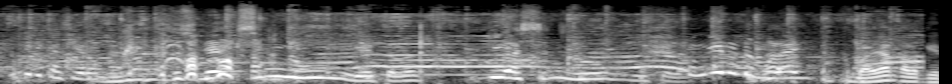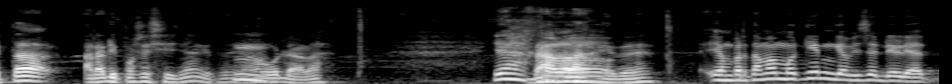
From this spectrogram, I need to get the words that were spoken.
Masih dikasih rokok. terus dia senyum gitu loh. Dia senyum gitu loh. Mungkin udah mulai Kebayang kalau kita ada di posisinya gitu. Ya udahlah. Ya Dah kalau lah gitu ya. yang pertama mungkin nggak bisa dilihat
